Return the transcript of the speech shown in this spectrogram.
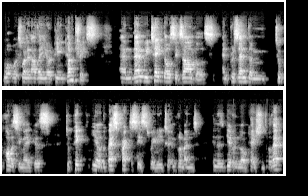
what works well in other European countries. And then we take those examples and present them to policymakers to pick, you know, the best practices really to implement in a given location. So that,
